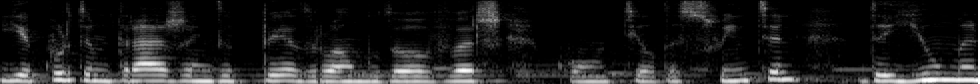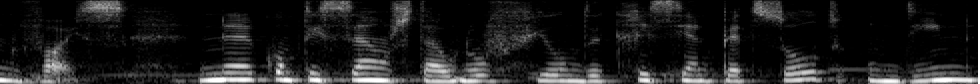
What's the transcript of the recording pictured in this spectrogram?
e a curta-metragem de Pedro Almodóvar com Tilda Swinton, The Human Voice. Na competição está o novo filme de Christian Petzold, Undine,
